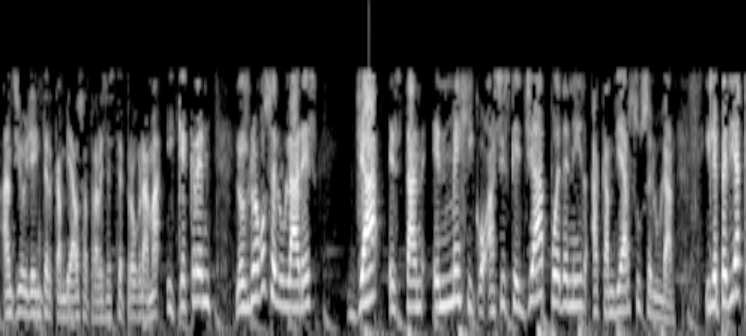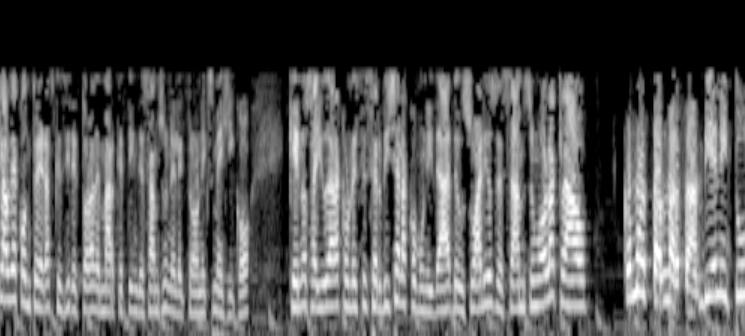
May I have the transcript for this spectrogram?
han sido ya intercambiados a través de este programa. ¿Y qué creen? Los nuevos celulares ya están en México, así es que ya pueden ir a cambiar su celular. Y le pedí a Claudia Contreras, que es directora de marketing de Samsung Electronics México, que nos ayudara con este servicio a la comunidad de usuarios de Samsung. Hola, Clau. ¿Cómo estás, Marta? Bien, ¿y tú?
